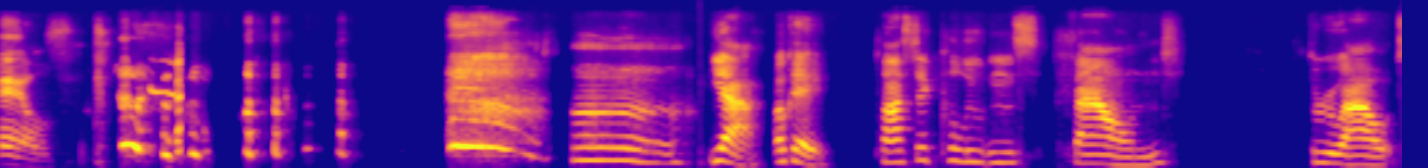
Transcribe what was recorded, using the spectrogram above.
Whales. Uh, yeah. Okay. Plastic pollutants found throughout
